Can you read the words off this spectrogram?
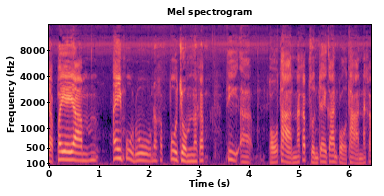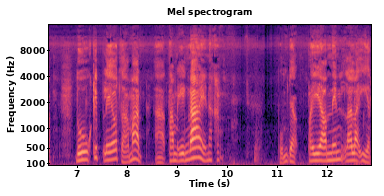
จะพยายามให้ผู้ดูนะครับ ผู้ชมนะครับที่เผาถ่านนะครับ สนใจการเผาถ่านนะครับ ดูคลิปแล้วสามารถอ่าทำเองได้นะครับ ผมจะพยายามเน้นรายละเอียด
